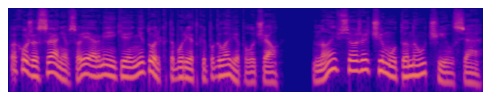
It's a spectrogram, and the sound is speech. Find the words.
Похоже, Саня в своей армейке не только табуреткой по голове получал, но и все же чему-то научился.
